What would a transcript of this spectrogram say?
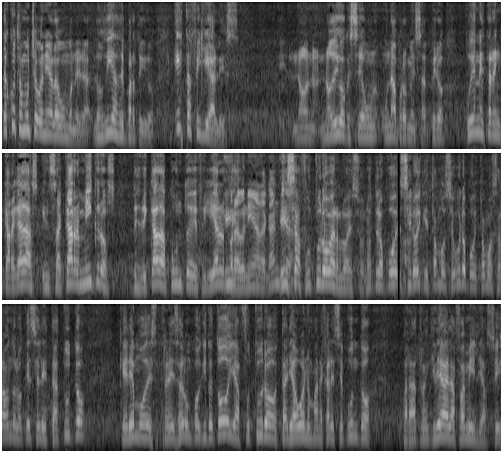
les cuesta mucho venir a la bombonera, los días de partido. Estas filiales, no, no, no digo que sea un- una promesa, pero pueden estar encargadas en sacar micros desde cada punto de filial Y para venir a la cancha. Es a futuro verlo eso. No te lo puedo decir hoy que estamos seguros porque estamos hablando de lo que es el estatuto. Queremos descentralizar un poquito todo y a futuro estaría bueno manejar ese punto para la tranquilidad de la familia. ¿sí?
